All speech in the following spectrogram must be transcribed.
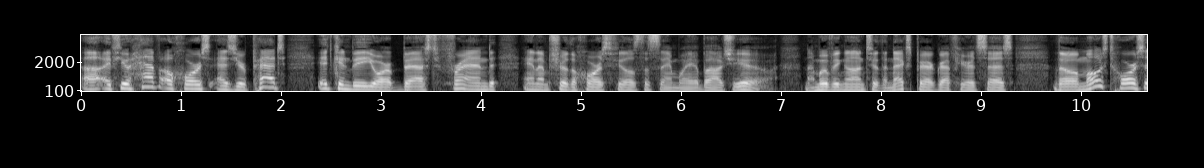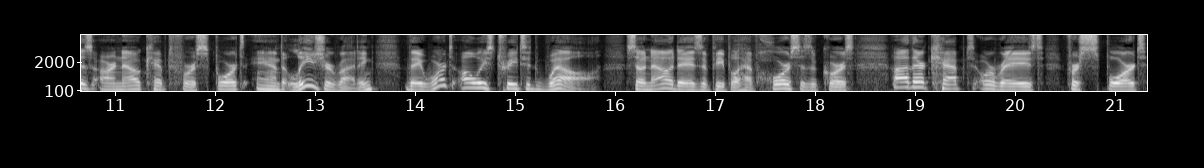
Uh, if you have have a horse as your pet, it can be your best friend, and I'm sure the horse feels the same way about you. Now, moving on to the next paragraph here, it says Though most horses are now kept for sport and leisure riding, they weren't always treated well. So nowadays, if people have horses, of course, uh, they're kept or raised for sport.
